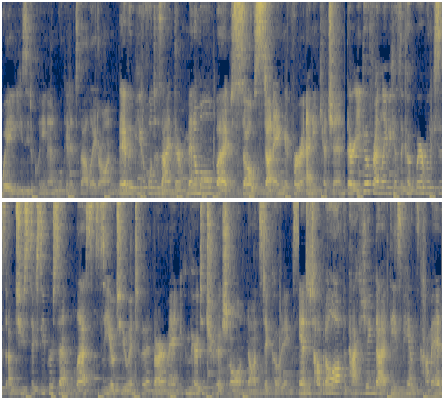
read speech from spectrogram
way easy to clean and we'll get into that later on. They have a beautiful design. They're minimal but so stunning for any kitchen. They're eco-friendly because the cookware releases up to 60% less CO2 into the environment compared to traditional non-stick coatings. And to top it all off, the packaging that these pans come in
